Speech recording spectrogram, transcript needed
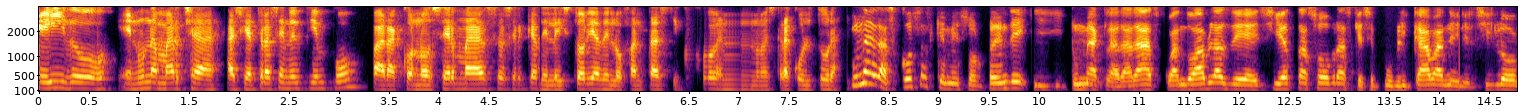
he ido en una marcha hacia atrás en el tiempo para conocer más acerca de la historia de lo fantástico en nuestra cultura. Una de las cosas que me sorprende, y tú me aclararás, cuando hablas de ciertas obras que se publicaban en el siglo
